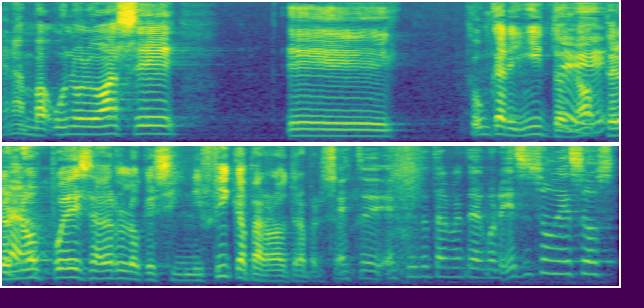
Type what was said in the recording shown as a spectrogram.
caramba, uno lo hace eh, con cariñito, ¿no? Pero claro. no puede saber lo que significa para la otra persona. Estoy, estoy totalmente de acuerdo. Y esos son esos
